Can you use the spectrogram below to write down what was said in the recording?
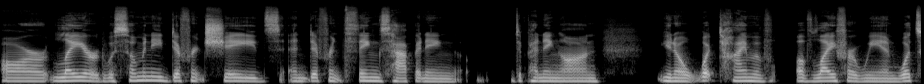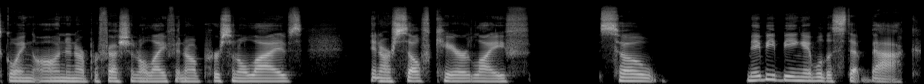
are layered with so many different shades and different things happening depending on you know what time of of life are we in what's going on in our professional life and our personal lives in our self care life. So maybe being able to step back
